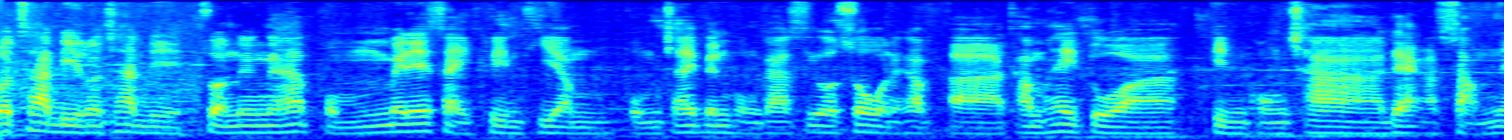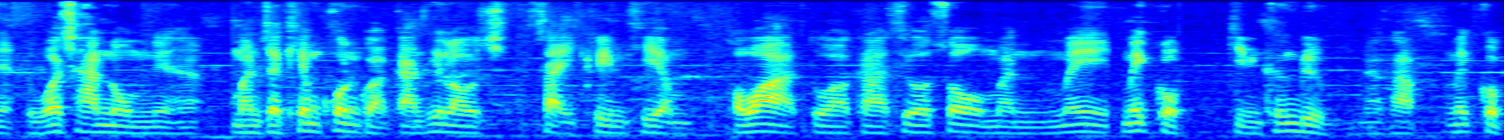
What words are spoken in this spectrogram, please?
รสชาติดีรสชาติดี ส่วนหนึ่งนะครับผมไม่ได้ใส่ครีมเทียม ผมใช้เป็นผงกราซิโอโซนะครับอ่าทำให้ตัวกลิ่นของชาแดงอัสสัมเนี่ยหรือว่าชานมเนี่ยฮะมันจะเข้มข้นกว่าการที่เราใส่ครีมเทียม เพราะว่าตัวกราซิโอโซมันไม่ไม่กลบกลิ่นเครื่องดื่มนะครับไม่กลบ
